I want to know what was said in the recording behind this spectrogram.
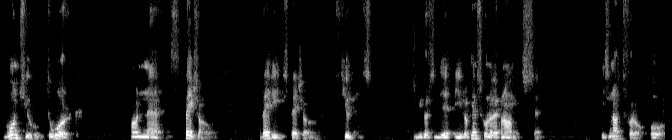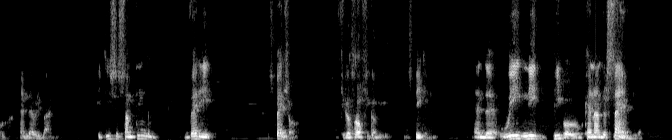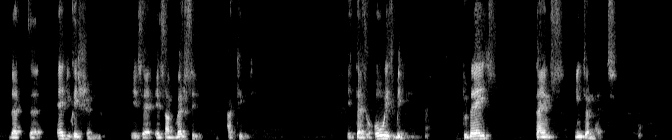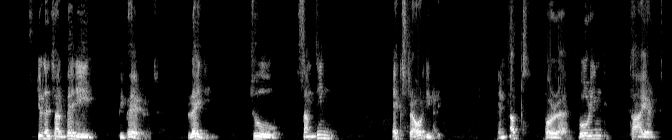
want you to work on uh, special, very special students because the European School of Economics uh, is not for all and everybody. It is something very special, philosophically speaking. And uh, we need people who can understand that uh, education is a, a, subversive activity. It has always been. Today, thanks internet, students are very prepared, ready to something extraordinary and not for uh, boring tired,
